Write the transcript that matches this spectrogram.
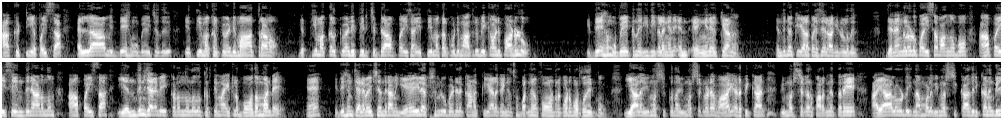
ആ കിട്ടിയ പൈസ എല്ലാം ഇദ്ദേഹം ഉപയോഗിച്ചത് എത്തി മക്കൾക്ക് വേണ്ടി മാത്രമാണോ? എത്തി മക്കൾക്ക് വേണ്ടി പിരിച്ചിട്ട് ആ പൈസ എത്തി മക്കൾക്ക് വേണ്ടി മാത്രമേ ഉപയോഗിക്കാൻ വേണ്ടി പാടുള്ളൂ. ഇദ്ദേഹം ഉപയോഗിക്കുന്ന രീതികൾ എങ്ങനെ എങ്ങനെയൊക്കെയാണ്? എന്തിനൊക്കെയാണ് പൈസ ചെലവാക്കിയിട്ടുള്ളത് ജനങ്ങളോട് പൈസ വാങ്ങുമ്പോൾ ആ പൈസ എന്തിനാണെന്നും ആ പൈസ എന്തിന് ചെലവഴിക്കണം എന്നുള്ളതും കൃത്യമായിട്ടുള്ള ബോധം വേണ്ടേ? ഏഹ് ഇദ്ദേഹം ചെലവഴിച്ച എന്തിനാണ്? ഏഴ് ലക്ഷം രൂപയുടെ ഒരു കണക്ക് ഇയാൾ കഴിഞ്ഞ ദിവസം പറഞ്ഞ ഫോൺ റെക്കോർഡ് പുറത്തുനിന്നു ഇയാളെ വിമർശിക്കുന്ന വിമർശകരുടെ വായ അടപ്പിക്കാൻ വിമർശകർ പറഞ്ഞത്രേ അയാളോട് നമ്മൾ വിമർശിക്കാതിരിക്കണമെങ്കിൽ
